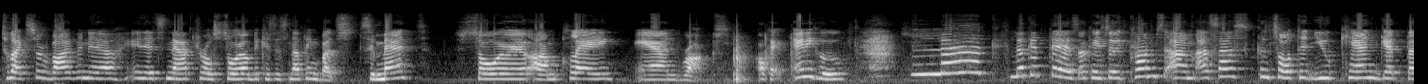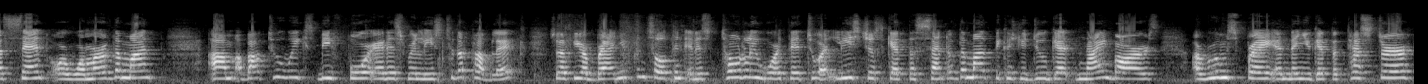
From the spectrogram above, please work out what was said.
to like survive in, a, in its natural soil because it's nothing but cement, soil, um, clay, and rocks. Okay, anywho, look, look at this. Okay, so it comes, um, as a consultant, you can get the scent or warmer of the month um, about two weeks before it is released to the public. So if you're a brand new consultant, it is totally worth it to at least just get the scent of the month because you do get nine bars, a room spray, and then you get the tester.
